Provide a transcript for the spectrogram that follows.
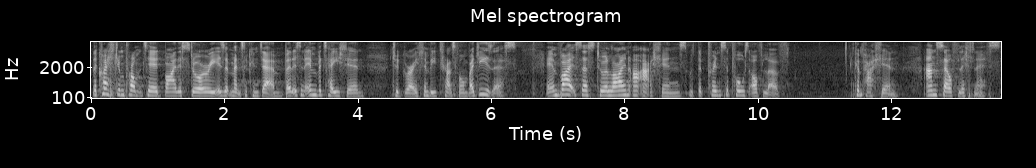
The question prompted by this story isn't meant to condemn, but it's an invitation to growth and be transformed by Jesus. It invites us to align our actions with the principles of love, compassion, and selflessness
